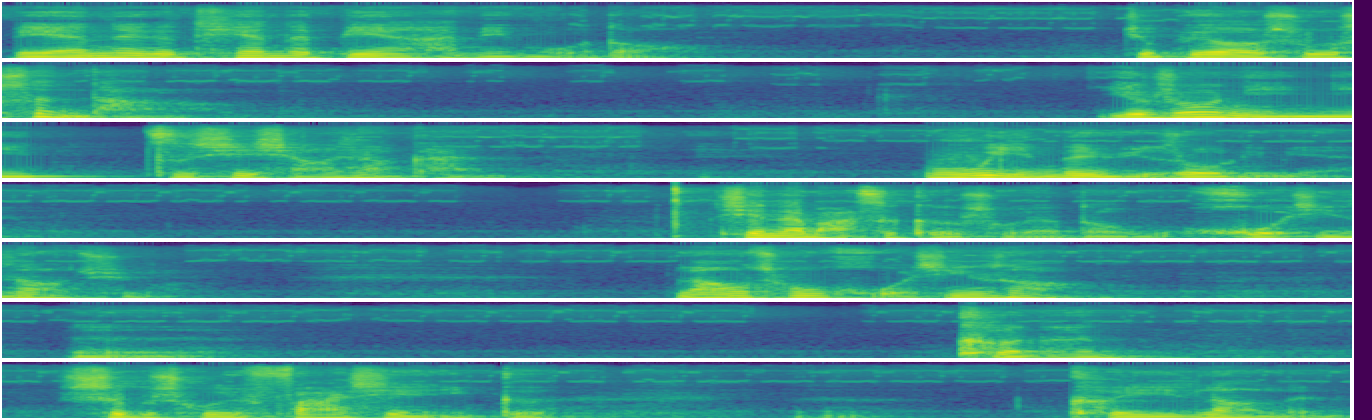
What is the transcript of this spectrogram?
连那个天的边还没摸到，就不要说胜他了。有时候你你仔细想想看，无垠的宇宙里面，现在马斯克说要到火星上去了，然后从火星上，呃，可能是不是会发现一个，嗯，可以让人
